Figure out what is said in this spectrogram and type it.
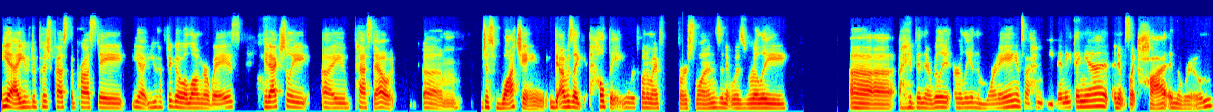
yeah you have to push past the prostate yeah you have to go a longer ways it actually i passed out um just watching i was like helping with one of my first ones and it was really uh i had been there really early in the morning and so i hadn't eaten anything yet and it was like hot in the room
